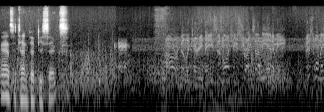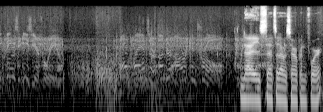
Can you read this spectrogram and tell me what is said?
That's a 1056. Our military base is launching strikes on the enemy. This will make things easier for you. All plans are under our control. Nice, that's what I was hoping for.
